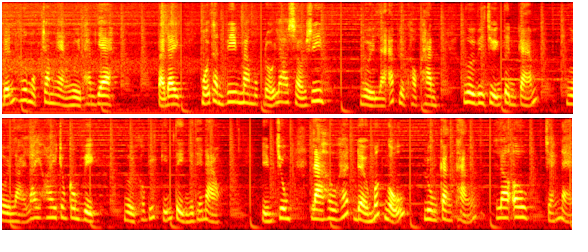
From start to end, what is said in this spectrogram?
đến hơn 100 ngàn người tham gia. Tại đây, mỗi thành viên mang một nỗi lo sợ riêng. Người là áp lực học hành, người vì chuyện tình cảm, người lại lay hoay trong công việc, người không biết kiếm tiền như thế nào. Điểm chung là hầu hết đều mất ngủ, luôn căng thẳng, lo âu, chán nản.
